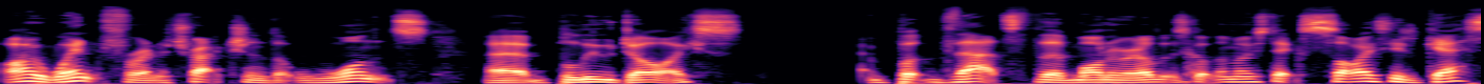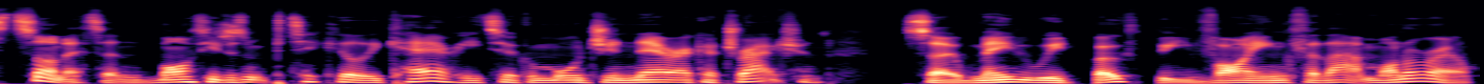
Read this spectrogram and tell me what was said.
I went for an attraction that wants uh, blue dice, but that's the monorail that's got the most excited guests on it. And Marty doesn't particularly care. He took a more generic attraction. So maybe we'd both be vying for that monorail.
